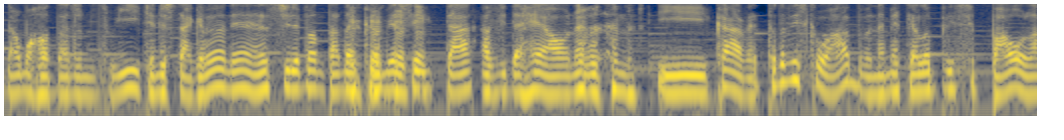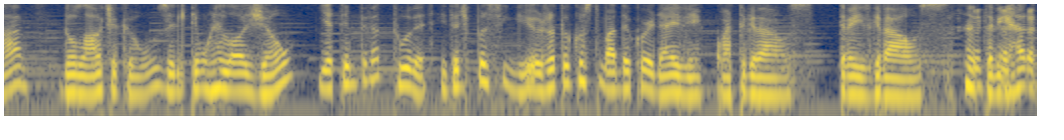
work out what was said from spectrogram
dar uma rodada no Twitter, no Instagram, né? Antes de levantar da cama e aceitar a vida real, né, mano? E, cara, toda vez que eu abro, na minha tela principal lá, do launcher que eu uso, ele tem um relógio e a temperatura. Então, tipo assim, eu já tô acostumado a acordar e ver 4 graus, 3 graus, tá ligado?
